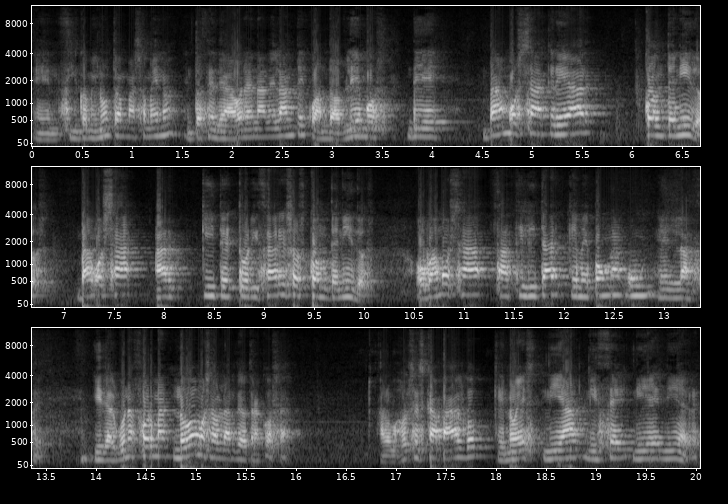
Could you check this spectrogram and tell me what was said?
en cinco minutos más o menos. Entonces, de ahora en adelante, cuando hablemos de vamos a crear contenidos, vamos a arquitecturizar esos contenidos, o vamos a facilitar que me pongan un enlace. Y de alguna forma no vamos a hablar de otra cosa. A lo mejor se escapa algo que no es ni A, ni C, ni E, ni R,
